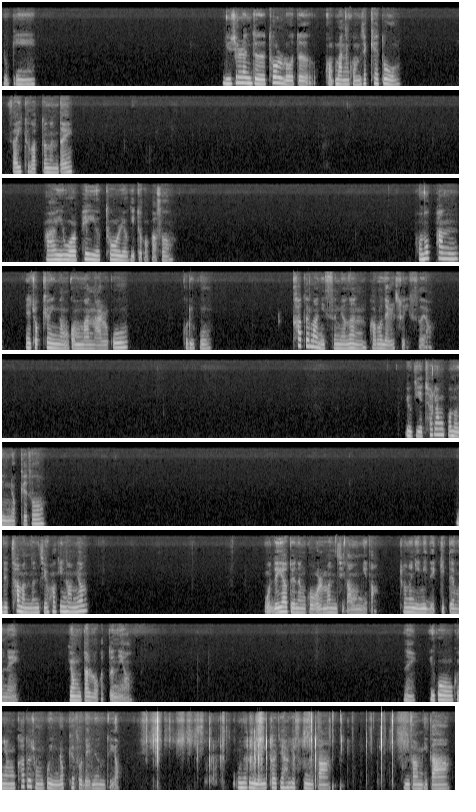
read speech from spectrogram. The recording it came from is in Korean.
여기. 뉴질랜드 톨로드만 검색해도 사이트가 뜨는데. Buy or Pay Your Toll 여기 들어가서. 번호판에 적혀 있는 것만 알고 그리고 카드만 있으면은 바로 낼 수 있어요. 여기에 차량 번호 입력해서 내 차 맞는지 확인하면 뭐 내야 되는 거 얼마인지 나옵니다. 저는 이미 냈기 때문에 0달러가 뜨네요. 네, 이거 그냥 카드 정보 입력해서 내면 돼요. 오늘은 여기까지 하겠습니다. 감사합니다.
